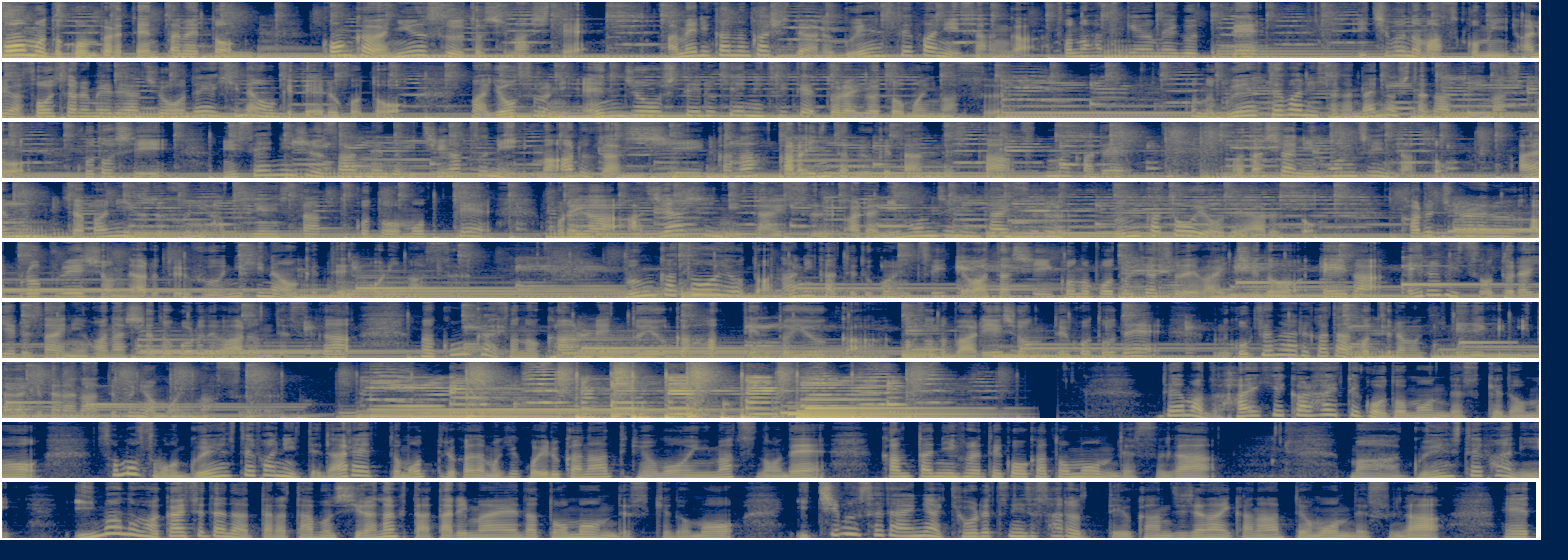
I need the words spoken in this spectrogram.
ホームとコンプラエンタメと。今回はニュースとしましてアメリカの歌手であるグエン・ステファニーさんがその発言をめぐって一部のマスコミあるいはソーシャルメディア上で非難を受けていること、まあ、要するに炎上している件について取り上げようと思います。このグエン・ステファニーさんが何をしたかと言いますと今年2023年の1月に、まあ、ある雑誌かなからインタビューを受けたんですがその中で私は日本人だと。I'm Japanese というふうに発言したことをもってこれがアジア人に対するあるいは日本人に対する文化東洋であるとカルチュラルアプロプリエーションであるというふうに非難を受けております。文化東洋とは何かというところについて私このポッドキャストでは一度映画エルビスを取り上げる際にお話したところではあるんですが、まあ、今回その関連というか発展というかそのバリエーションということでご興味ある方はそちらも聞いていただけたらなというふうに思います。でまず背景から入っていこうと思うんですけどもそもそもグエン・ステファニーって誰って思ってる方も結構いるかなっていうふうに思いますので簡単に触れていこうかと思うんですがまあグエン・ステファニー今の若い世代だったら多分知らなくて当たり前だと思うんですけども一部世代には強烈に刺さるっていう感じじゃないかなって思うんですが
